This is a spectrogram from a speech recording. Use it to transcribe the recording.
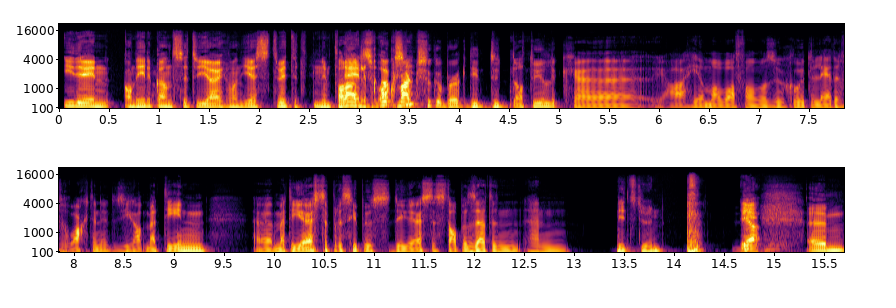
iedereen aan de ene kant zit te juichen van yes, Twitter neemt Voilà, eindelijk dus ook actie. Mark Zuckerberg die doet natuurlijk eh, ja, helemaal wat van wat zo'n grote leider verwachten. Hè. Dus die gaat meteen eh, met de juiste principes de juiste stappen zetten. En, Niets doen. nee. Ja. Ehm,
